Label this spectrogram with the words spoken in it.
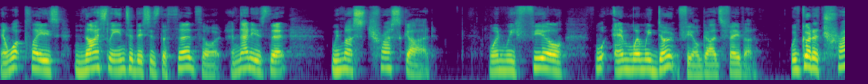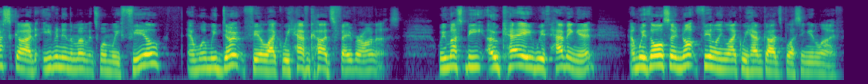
Now, what plays nicely into this is the third thought, and that is that we must trust God when we feel and when we don't feel God's favor. We've got to trust God even in the moments when we feel and when we don't feel like we have God's favor on us. We must be okay with having it and with also not feeling like we have God's blessing in life.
